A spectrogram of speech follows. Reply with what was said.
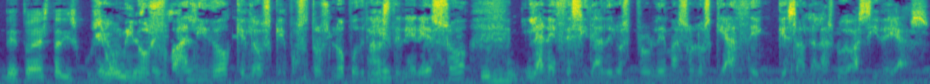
de toda esta discusión. un menos válido que los que vosotros no podríais tener eso y la necesidad de los problemas son los que hacen que salgan las nuevas ideas.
